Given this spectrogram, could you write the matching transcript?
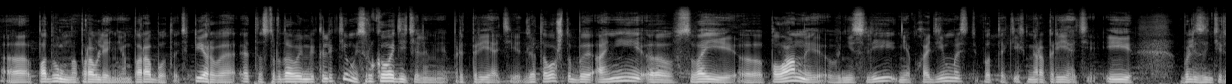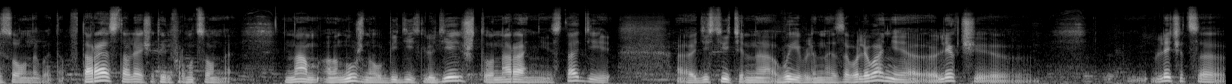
Э, по двум направлениям поработать. Первое – это с трудовыми коллективами, с руководителями предприятий, для того, чтобы они э, в свои э, планы внесли необходимость вот таких мероприятий и были заинтересованы в этом. Вторая составляющая – это информационная. Нам нужно убедить людей, что на ранней стадии действительно выявленное заболевание легче лечится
